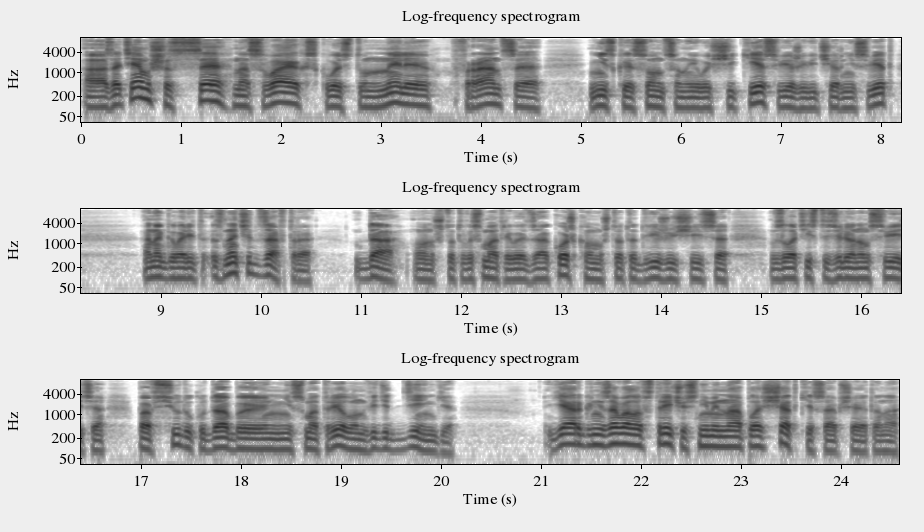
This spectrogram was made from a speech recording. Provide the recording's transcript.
А затем шоссе на сваях сквозь туннели, Франция, низкое солнце на его щеке, свежий вечерний свет. Она говорит, «Значит, завтра». «Да», он что-то высматривает за окошком, что-то движущееся в золотисто-зеленом свете. Повсюду, куда бы ни смотрел, он видит деньги. «Я организовала встречу с ними на площадке», — сообщает она.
